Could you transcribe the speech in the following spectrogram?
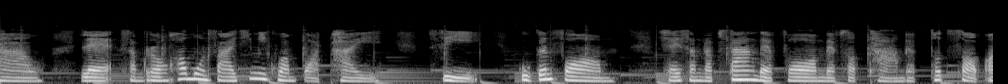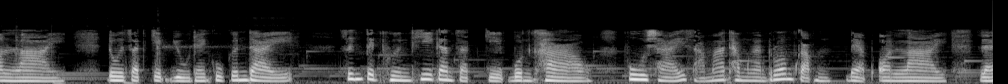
ข่าว และสำรองข้อมูลไฟล์ที่มีความปลอดภัย 4. Google Form ใช้สำหรับสร้างแบบฟอร์ม แบบสอบถาม แบบทดสอบออนไลน์ โดยจัดเก็บอยู่ใน Google Drive ซึ่งเป็นพื้นที่การจัดเก็บบนคลาว ผู้ใช้สามารถทำงานร่วมกับแบบออนไลน์ และ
